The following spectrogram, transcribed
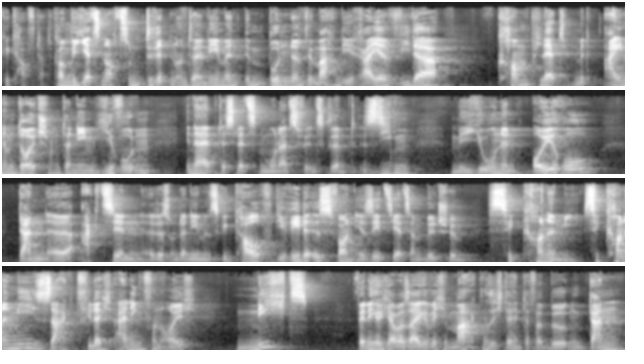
gekauft hat. Kommen wir jetzt noch zum dritten Unternehmen im Bunde und wir machen die Reihe wieder komplett mit einem deutschen Unternehmen. Hier wurden innerhalb des letzten Monats für insgesamt 7 Millionen Euro dann äh, Aktien äh, des Unternehmens gekauft. Die Rede ist von, ihr seht es jetzt am Bildschirm, Seconomy. Seconomy sagt vielleicht einigen von euch nichts. Wenn ich euch aber sage, welche Marken sich dahinter verbirgen, dann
